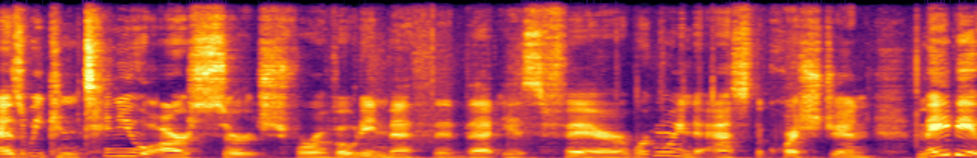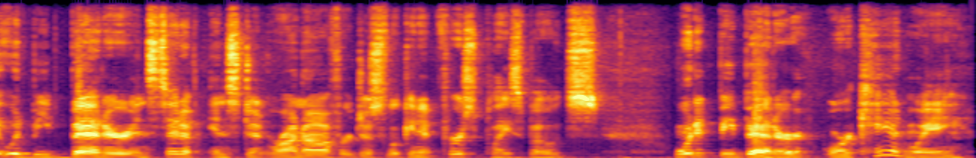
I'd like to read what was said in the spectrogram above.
As we continue our search for a voting method that is fair, we're going to ask the question, maybe it would be better, instead of instant runoff or just looking at first place votes, would it be better, or can we,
